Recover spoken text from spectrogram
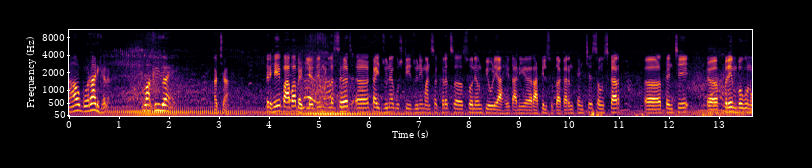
गाव गोराडखेडा वाकडी जो आहे. अच्छा. तर हे बाबा भेटले होते. म्हटलं सहज अ, काही जुन्या गोष्टी जुनी माणसं खरंच अ, सोन्याहून पिवळी आहेत आणि अ, राहतील सुद्धा. कारण त्यांचे संस्कार अ, त्यांचे अ, प्रेम बघून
